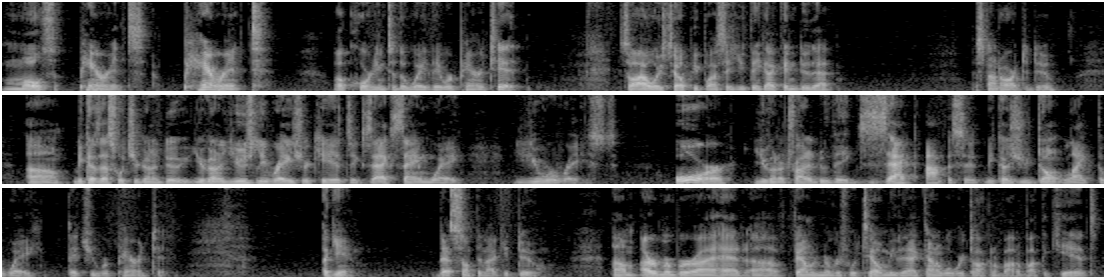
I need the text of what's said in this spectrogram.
most parents parent according to the way they were parented. So I always tell people, I say, you think I can do that? It's not hard to do um, because that's what you're going to do. You're going to usually raise your kids the exact same way you were raised. Or you're going to try to do the exact opposite because you don't like the way that you were parented. Again, that's something I could do. Um, I remember I had uh, family members would tell me that kind of what we're talking about, about the kids.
